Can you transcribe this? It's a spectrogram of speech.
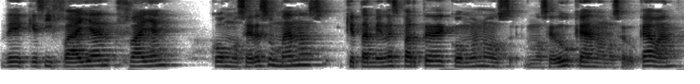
de que si fallan, fallan como seres humanos, que también es parte de cómo nos, nos educan o nos educaban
